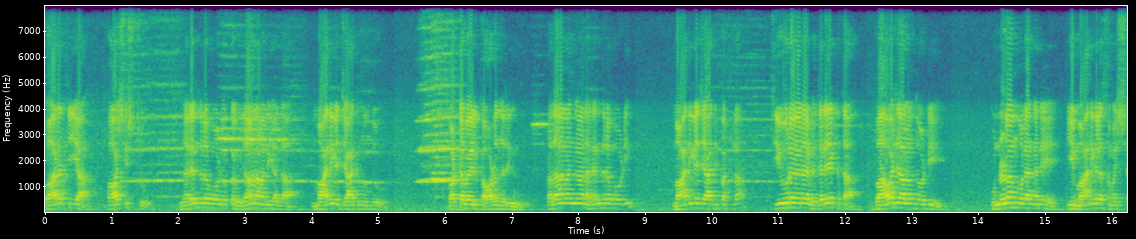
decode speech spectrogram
భారతీయ ఫాసిస్టు నరేంద్ర మోడీ యొక్క విధానాలు అలా మాదిగ జాతి ముందు బట్టబయలు కావడం జరిగింది. ప్రధానంగా నరేంద్ర మోడీ మాదిగ జాతి పట్ల తీవ్రమైన వ్యతిరేకత భావజాలంతో ఉండడం మూలంగానే ఈ మాదిగల సమస్య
